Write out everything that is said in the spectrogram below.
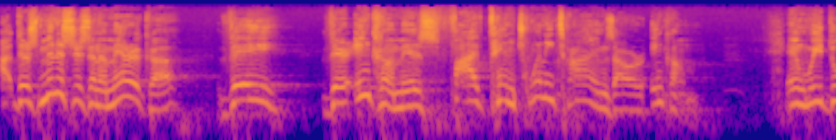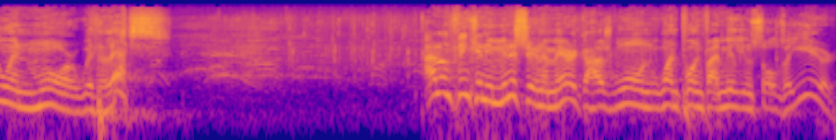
uh, there's ministries in America, they their income is 5, 10, 20 times our income. And we're doing more with less. I don't think any minister in America has won 1.5 million souls a year.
